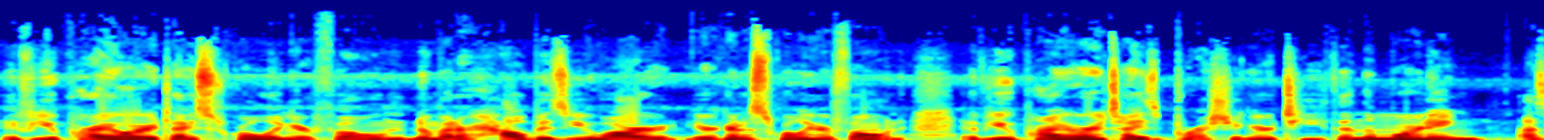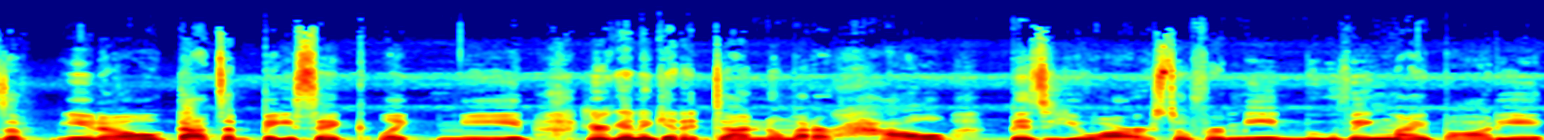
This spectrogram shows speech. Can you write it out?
If you prioritize scrolling your phone, no matter how busy you are, you're going to scroll your phone. If you prioritize brushing your teeth in the morning as a, you know, that's a basic like need, you're going to get it done no matter how busy you are. So for me, moving my body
